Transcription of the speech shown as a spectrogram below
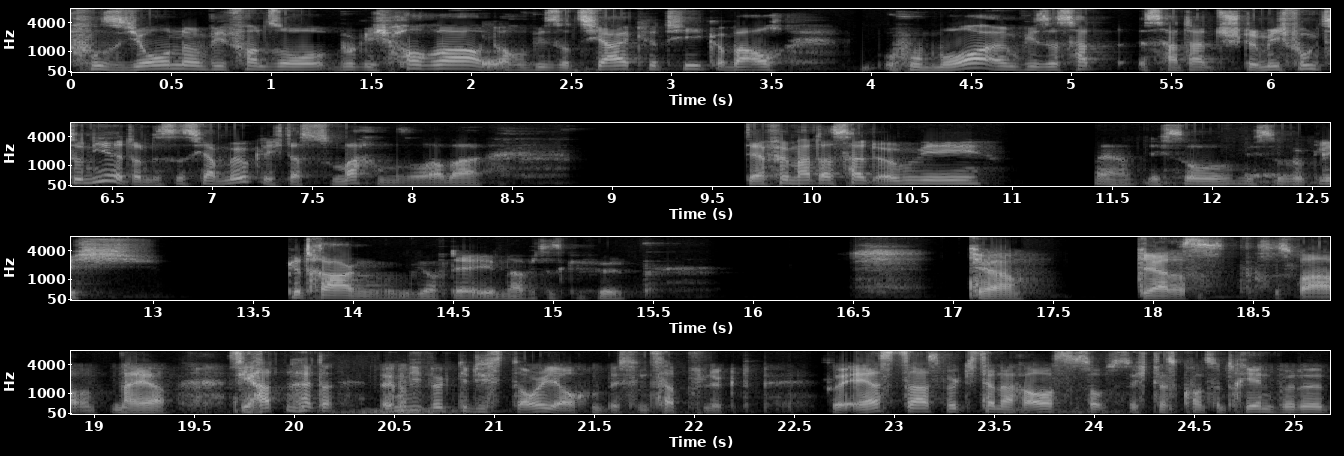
Fusion irgendwie von so wirklich Horror und auch irgendwie Sozialkritik, aber auch Humor irgendwie, es hat, es hat halt stimmig funktioniert und es ist ja möglich, das zu machen, so, aber der Film hat das halt irgendwie, ja, nicht so, nicht so wirklich getragen, irgendwie auf der Ebene, habe ich das Gefühl. Tja, ja, das, das ist wahr. Und naja, sie hatten halt, irgendwie wirkte die Story auch ein bisschen zerpflückt. So erst sah es wirklich danach aus, als ob sich das konzentrieren würde,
